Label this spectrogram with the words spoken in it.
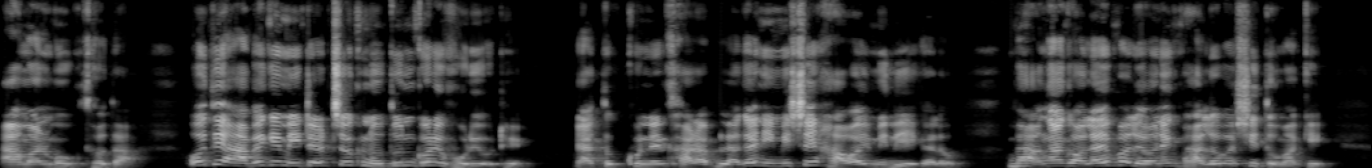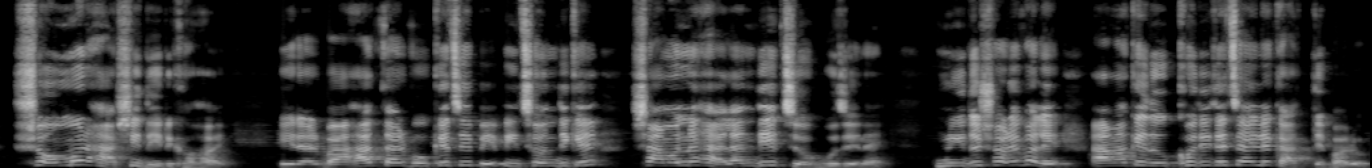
আমার মুগ্ধতা। অতি আবেগে মেয়েটার চোখ নতুন করে ভরে ওঠে। এতক্ষণের খারাপ লাগা নিমিষে হাওয়ায় মিলিয়ে গেল। ভাঙা গলায় বলে অনেক ভালোবাসি তোমাকে। সৌম্যর হাসি দীর্ঘ হয়। এরার বা হাত তার বুকে চেপে পিছন দিকে সামান্য হেলান দিয়ে চোখ বুজে নেয়। মৃদু স্বরে বলে, আমাকে দুঃখ দিতে চাইলে কাঁদতে পারো।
